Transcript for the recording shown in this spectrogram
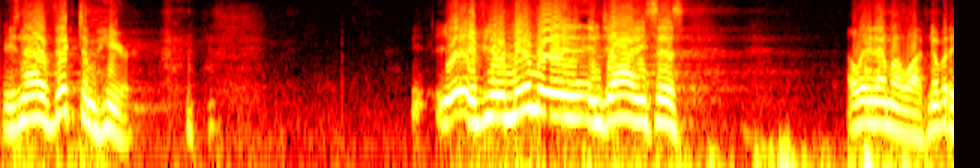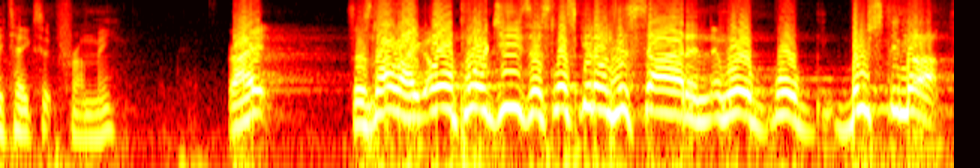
He's not a victim here. if you remember in John, he says, I lay down my life. Nobody takes it from me. Right? So it's not like, oh, poor Jesus, let's get on his side and, and we'll, we'll boost him up.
